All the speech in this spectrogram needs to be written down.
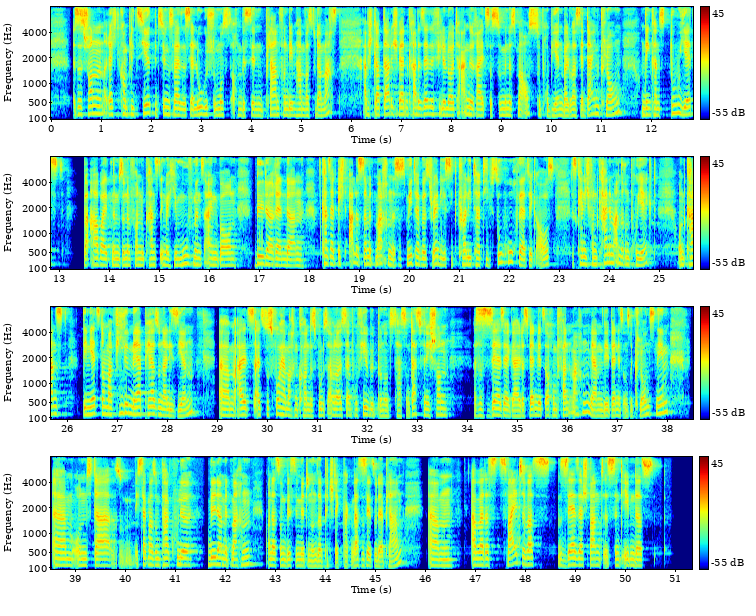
Es ist schon recht kompliziert, beziehungsweise ist ja logisch, du musst auch ein bisschen Plan von dem haben, was du da machst. Aber ich glaube, dadurch werden gerade sehr, sehr viele Leute angereizt, das zumindest mal auszuprobieren, weil du hast ja deinen Clone und den kannst du jetzt bearbeiten im Sinne von, du kannst irgendwelche Movements einbauen, Bilder rendern, kannst halt echt alles damit machen. Es ist Metaverse ready, es sieht qualitativ so hochwertig aus. Das kenne ich von keinem anderen Projekt und kannst den jetzt nochmal viel mehr personalisieren, ähm, als, als du es vorher machen konntest, wo du es einfach nur als dein Profilbild benutzt hast. Und das finde ich schon das ist sehr, sehr geil. Das werden wir jetzt auch im Pfand machen. Wir, haben, wir werden jetzt unsere Clones nehmen ähm, und da, ich sag mal, so ein paar coole Bilder mitmachen und das so ein bisschen mit in unser Pitch-Deck packen. Das ist jetzt so der Plan. Ähm, aber das Zweite, was sehr, sehr spannend ist, sind eben, dass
